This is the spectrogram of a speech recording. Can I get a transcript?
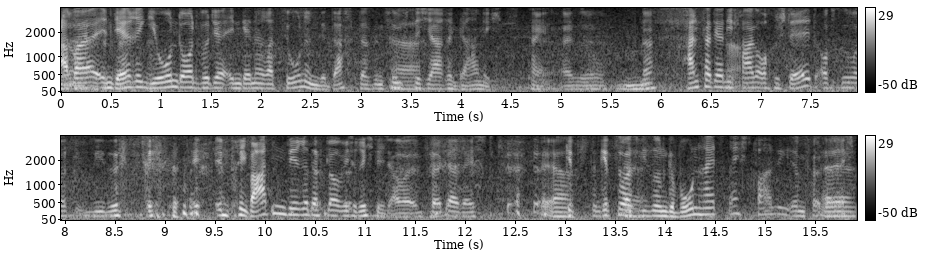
Aber in der Region dort wird ja in Generationen gedacht, da sind 50 Jahre gar nichts. Kein, also, ne? Hans hat ja die Frage auch gestellt, ob sowas wie dieses. Im Privaten wäre das, glaube ich, richtig, aber im Völkerrecht. Ja. Gibt es sowas wie so ein Gewohnheitsrecht quasi im Äh, Völkerrecht?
